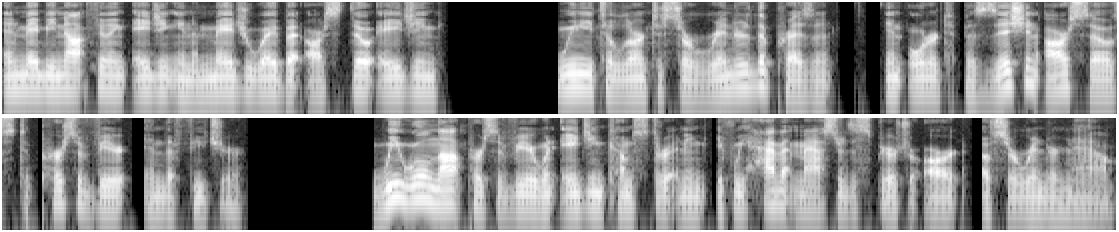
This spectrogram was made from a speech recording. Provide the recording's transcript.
and maybe not feeling aging in a major way but are still aging, we need to learn to surrender the present in order to position ourselves to persevere in the future. We will not persevere when aging comes threatening if we haven't mastered the spiritual art of surrender now.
